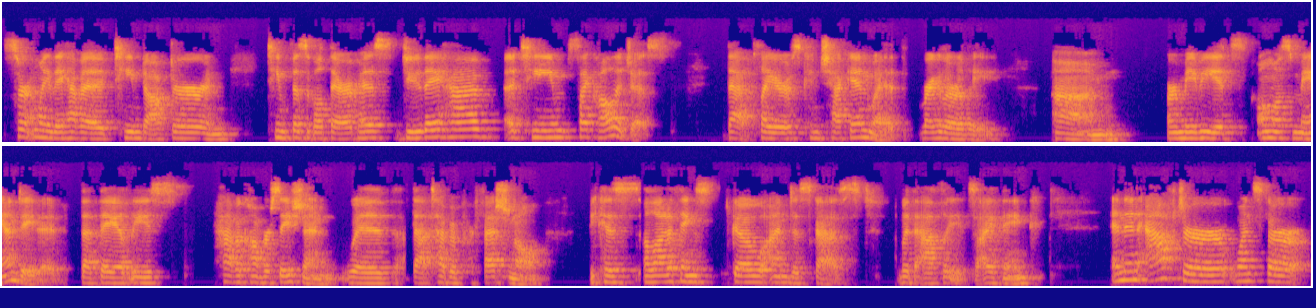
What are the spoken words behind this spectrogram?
certainly they have a team doctor and team physical therapists? Do they have a team psychologist that players can check in with regularly? Um, or maybe it's almost mandated that they at least have a conversation with that type of professional because a lot of things go undiscussed with athletes, I think. And then after, once they're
